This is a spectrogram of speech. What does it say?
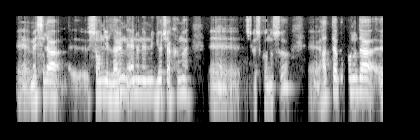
E, mesela son yılların en önemli göç akımı e, söz konusu. E, hatta bu konuda e,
